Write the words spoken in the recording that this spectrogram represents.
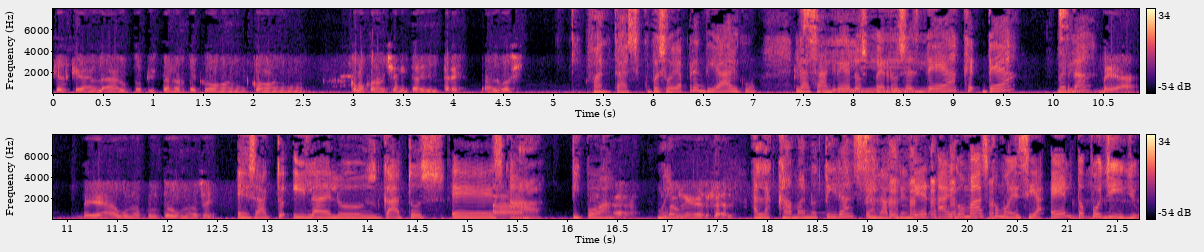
que queda en la autopista norte con, con como con 83, algo así. Fantástico. Pues hoy aprendí algo. La sangre de los perros es DEA, DEA ¿verdad? Sí. DEA, DEA 1.1, sí. Exacto. Y la de los gatos es... Ah, Tipo A. A, Bueno. la universal. A la cama no tiras sin aprender algo más, como decía el topollillo.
